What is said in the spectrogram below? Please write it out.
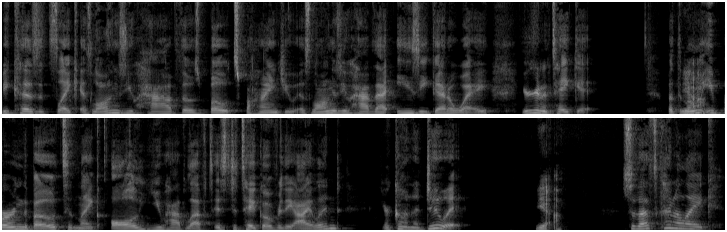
Because it's like as long as you have those boats behind you as long as you have that easy getaway you're going to take it but the Yeah. moment you burn the boats and like all you have left is to take over the island you're going to do it Yeah. so that's kind of like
